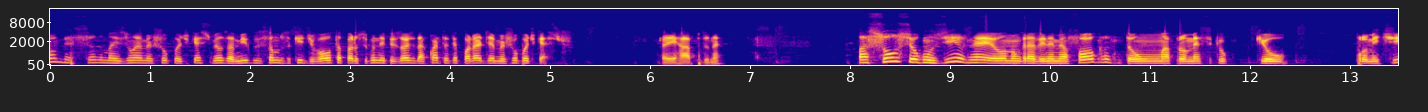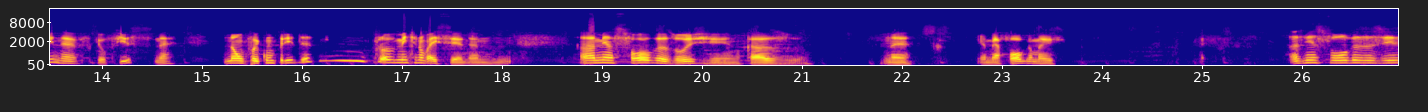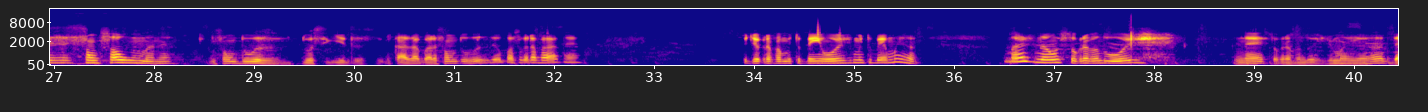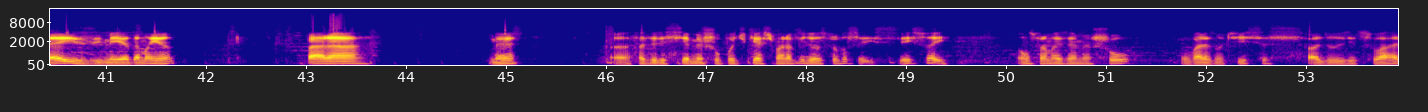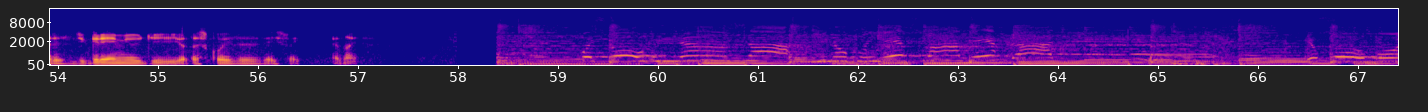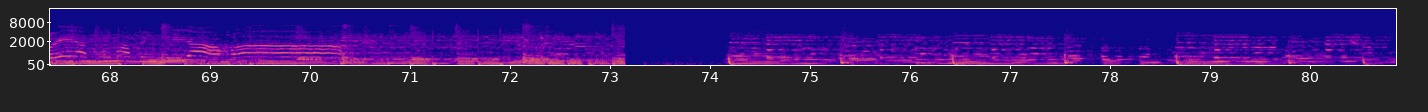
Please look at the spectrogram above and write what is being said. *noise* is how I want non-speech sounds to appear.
Começando mais um Emer Show Podcast, meus amigos, estamos aqui de volta para o segundo episódio da quarta temporada de Emer Show Podcast. Falei rápido, né? Passou-se alguns dias, né? Eu não gravei na minha folga, então uma promessa que eu, que eu prometi, né? Que eu fiz, né? Não foi cumprida, hum, provavelmente não vai ser, né? As minhas folgas hoje, no caso, né? É minha folga, mas. As minhas folgas às vezes são só uma, né? Não são duas, duas seguidas. No caso agora são duas, eu posso gravar, né? Podia gravar muito bem hoje, muito bem amanhã. Mas não, estou gravando hoje, né? Estou gravando hoje de manhã, 10 e meia da manhã, para, né, fazer esse Emer Show podcast maravilhoso para vocês. É isso aí. Vamos para mais um Emer Show, com várias notícias, falar de Luizito Soares, de Grêmio, de outras coisas. É isso aí. É nóis.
